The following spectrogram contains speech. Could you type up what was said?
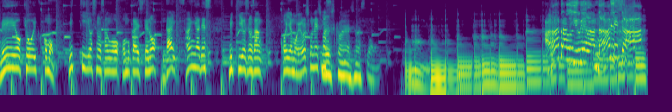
名誉教育顧問。ミッキー吉野さんをお迎えしての第3夜です。ミッキー吉野さん今夜もよろしくお願いします。よろしくお願いします。あなたの夢は何ですか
